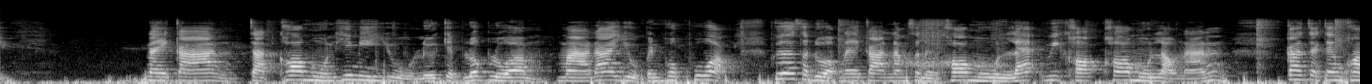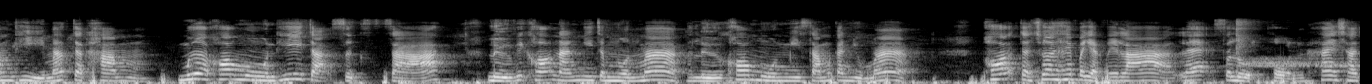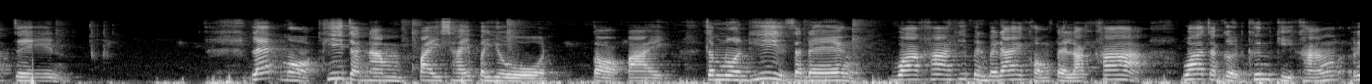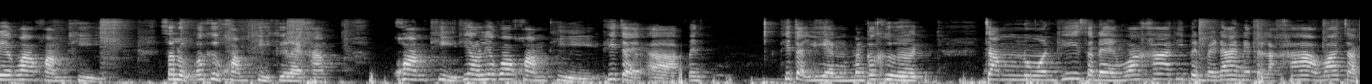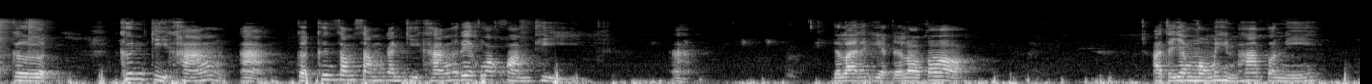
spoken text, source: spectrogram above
ในการจัดข้อมูลที่มีอยู่หรือเก็บรวบรวมมาได้อยู่เป็นพวกพวก เพื่อสะดวกในการนำเสนอข้อมูลและวิเคราะห์ข้อมูลเหล่านั้น การแจกแจงความถี่มักจะทำเมื่อข้อมูลที่จะศึกษา หรือวิเคราะห์นั้นมีจำนวนมาก หรือข้อมูลมีซ้ำกันอยู่มาก เพราะจะช่วยให้ประหยัดเวลาและสรุปผลให้ชัดเจน และเหมาะที่จะนำไปใช้ประโยชน์ต่อไปจำนวนที่แสดงว่าค่าที่เป็นไปได้ของแต่ละค่า ว่าจะเกิดขึ้นกี่ครั้ง เรียกว่าความถี่ สรุปก็คือความถี่คืออะไรครับ ความถี่ที่เราเรียกว่าความถี่ที่จะอ่าเป็นที่จะเรียนมันก็คือจำนวนที่แสดงว่าค่าที่เป็นไปได้ในแต่ละค่าว่าจะเกิดขึ้นกี่ครั้งอะ เกิดขึ้นซ้ำๆกันกี่ครั้งเรียกว่าความถี่อะเดี๋ยวรายละเอียดเดี๋ยวเราก็ อาจจะยังมองไม่เห็นภาพตอนนี้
